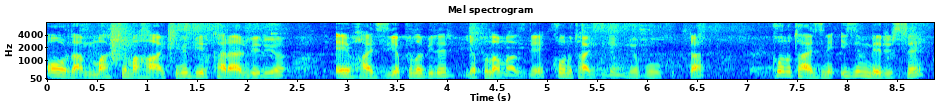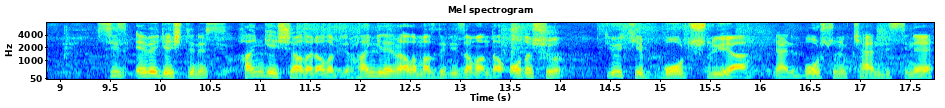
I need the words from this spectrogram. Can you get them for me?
Oradan mahkeme hakimi bir karar veriyor. Ev hacizi yapılabilir, yapılamaz diye. Konut hacizi deniliyor bu hukukta. Konut hacizine izin verirse siz eve geçtiniz. Hangi eşyaları alabilir, hangilerini alamaz dediği zaman da o da şu. Diyor ki borçluya yani borçlunun kendisine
